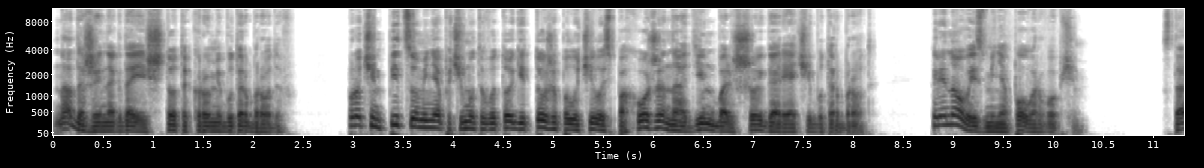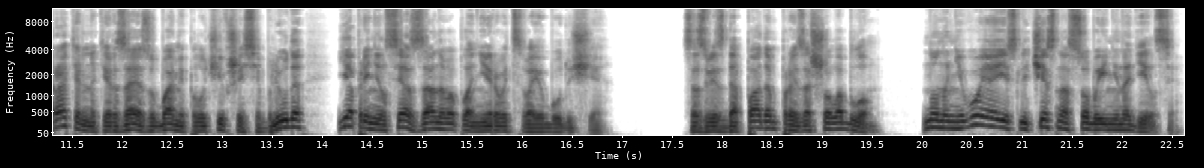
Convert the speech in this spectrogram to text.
Надо же иногда есть что-то, кроме бутербродов. Впрочем, пицца у меня почему-то в итоге тоже получилась похожа на один большой горячий бутерброд. Хреновый из меня повар, в общем. Старательно терзая зубами получившееся блюдо, я принялся заново планировать свое будущее. Со звездопадом произошел облом, но на него я, если честно, особо и не надеялся.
